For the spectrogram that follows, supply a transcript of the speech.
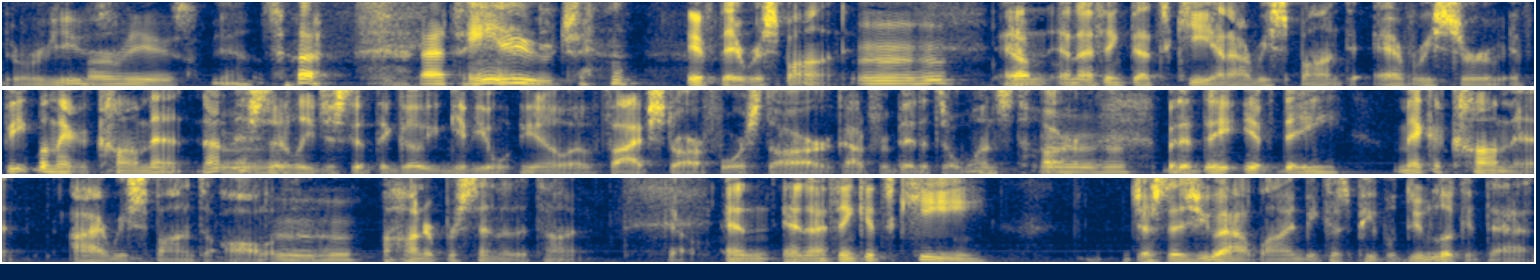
The reviews. Reviews. Yeah. So that's And- huge. if they respond. mm-hmm. And, and I think that's key. And I respond to every survey. If people make a comment, not necessarily just if they go and give you, you know, a five star, four star, God forbid it's a one star, but if they if they make a comment, I respond to all of them, mm-hmm. hundred percent of the time. And and I think it's key, just as you outlined, because people do look at that.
